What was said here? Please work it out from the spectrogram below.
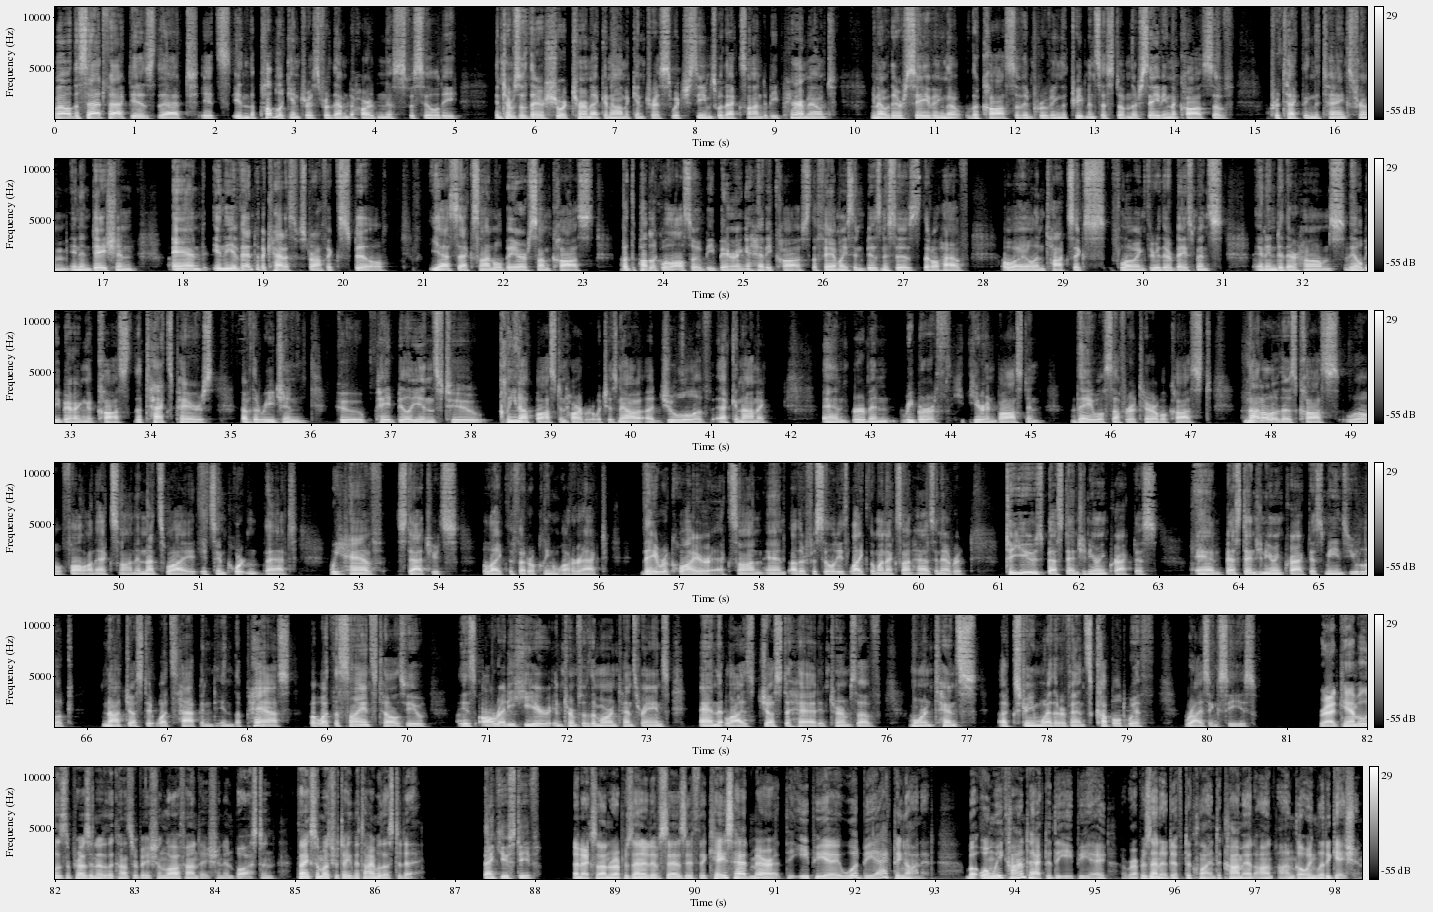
Well, the sad fact is that it's in the public interest for them to harden this facility. In terms of their short term economic interests, which seems with Exxon to be paramount, you know, they're saving the, the costs of improving the treatment system, they're saving the costs of protecting the tanks from inundation. And in the event of a catastrophic spill, yes, Exxon will bear some costs, but the public will also be bearing a heavy cost. The families and businesses that'll have oil and toxics flowing through their basements and into their homes, they'll be bearing a cost. The taxpayers of the region who paid billions to clean up Boston Harbor, which is now a jewel of economic and urban rebirth here in Boston, they will suffer a terrible cost. Not all of those costs will fall on Exxon. And that's why it's important that we have statutes like the Federal Clean Water Act they require Exxon and other facilities like the one Exxon has in Everett to use best engineering practice. And best engineering practice means you look not just at what's happened in the past, but what the science tells you is already here in terms of the more intense rains and that lies just ahead in terms of more intense extreme weather events coupled with rising seas. Brad Campbell is the president of the Conservation Law Foundation in Boston. Thanks so much for taking the time with us today. Thank you, Steve. An Exxon representative says if the case had merit, the EPA would be acting on it. But when we contacted the EPA, a representative declined to comment on ongoing litigation.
